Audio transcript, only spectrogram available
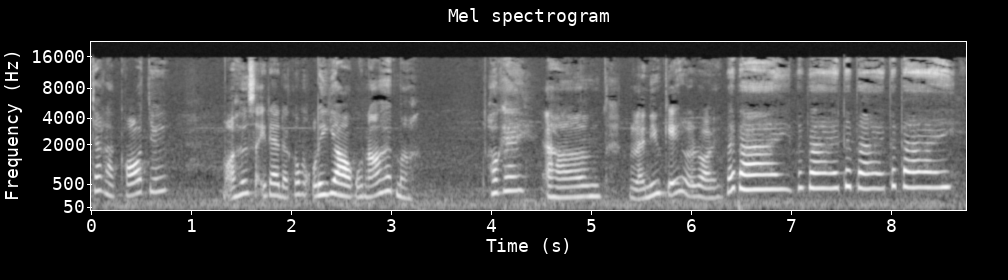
chắc là có chứ. Mọi thứ xảy ra đều có một lý do của nó hết mà. Ok uh, mình lại níu kéo nữa rồi. Bye bye bye bye bye bye bye bye.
